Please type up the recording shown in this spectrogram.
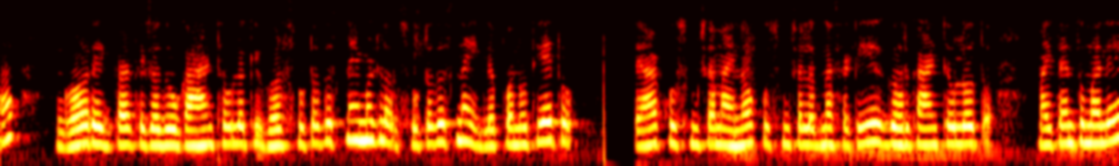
हां? घर एकदा त्याच्या जो गहाण ठेवलं की घर सुटतच नाही म्हटलं. सुटतच नाही लय पण होती आहे तो त्या कुसुमच्या मायनं कुसुमच्या लग्नासाठी घर गहाण ठेवलं होतं. माहीत आहे ना तुम्हाला?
